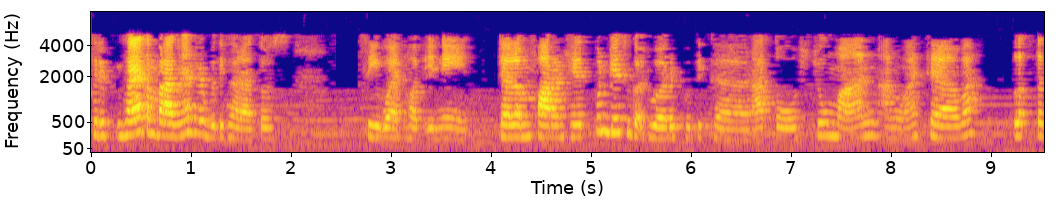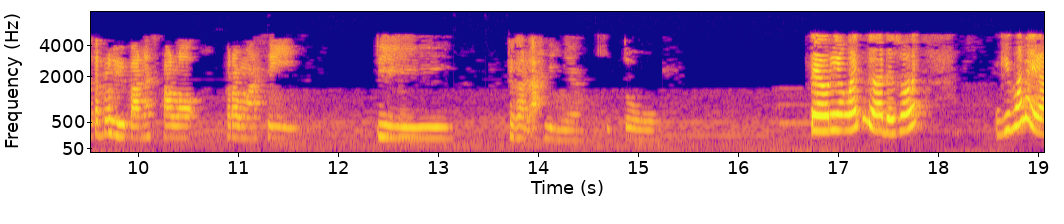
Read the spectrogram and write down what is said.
misalnya temperaturnya 1300 si white hot ini. Dalam Fahrenheit pun dia juga 2300. Cuman anu aja wah le- tetap lebih panas kalau kremasi di dengan ahlinya gitu. Teori yang lain nggak ada soalnya gimana ya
